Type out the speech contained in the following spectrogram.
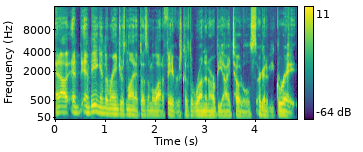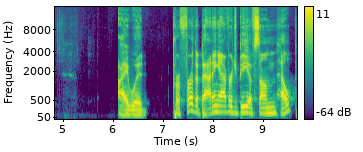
and and and being in the Rangers lineup does him a lot of favors because the run and RBI totals are going to be great. I would prefer the batting average be of some help,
